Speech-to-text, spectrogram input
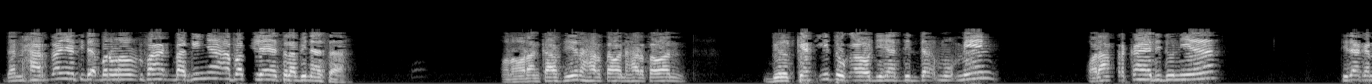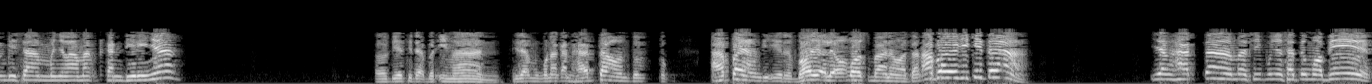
dan hartanya tidak bermanfaat baginya apabila ia telah binasa. Orang-orang kafir, hartawan-hartawan Gates itu kalau dia tidak mukmin, orang terkaya di dunia tidak akan bisa menyelamatkan dirinya kalau dia tidak beriman, tidak menggunakan harta untuk, untuk apa yang diirdai oleh Allah Subhanahu wa taala. Apa bagi kita? Yang harta masih punya satu mobil,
